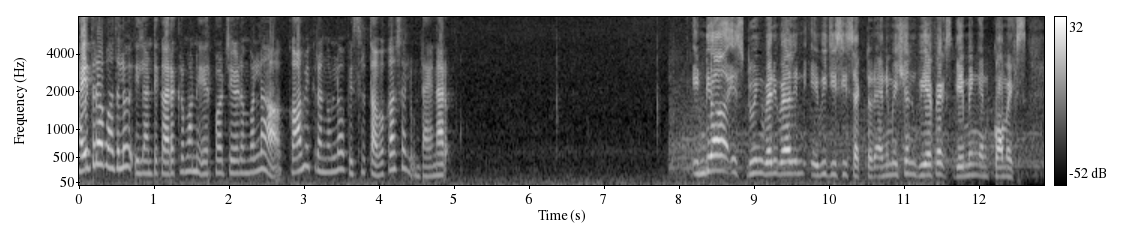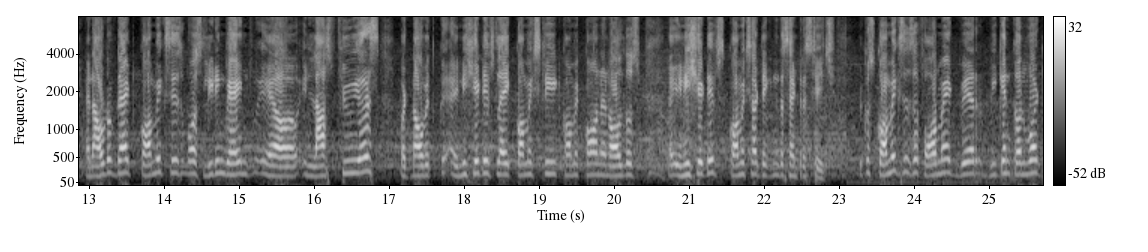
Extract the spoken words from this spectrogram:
హైదరాబాద్లో ఇలాంటి కార్యక్రమాన్ని ఏర్పాటు చేయడం వల్ల కామిక్ రంగంలో విస్తృత అవకాశాలు ఉంటాయన్నారు India is doing very well in AVGC sector, animation, VFX, gaming, and comics. And out of that, comics is, was leading behind uh, in last few years. But now with initiatives like Comic Street, Comic Con, and all those uh, initiatives, comics are taking the center stage. Because comics is a format where we can convert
